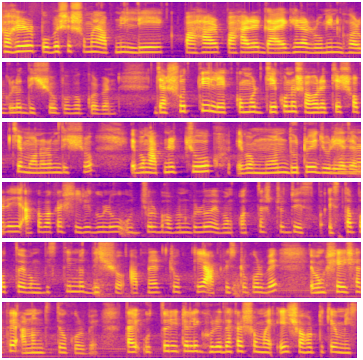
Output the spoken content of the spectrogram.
শহরের প্রবেশের সময় আপনি লেক, পাহাড়, পাহাড়ের গায়ে ঘেরা রঙিন ঘরগুলোর দৃশ্য উপভোগ করবেন, যা সত্যি লেক কোমর যে কোনো শহরের চেয়ে সবচেয়ে মনোরম দৃশ্য। এবং আপনার চোখ এবং মন দুটোই জুড়িয়ে যাবে। এই আঁকাবাঁকা সিঁড়িগুলো, উজ্জ্বল ভবনগুলো এবং অত্যাশ্চর্য স্থাপত্য এবং বিস্তীর্ণ দৃশ্য আপনার চোখকে আকৃষ্ট করবে এবং সেই সাথে আনন্দিত করবে। তাই উত্তর ইটালি ঘুরে দেখার সময় এই শহরটিকে মিস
